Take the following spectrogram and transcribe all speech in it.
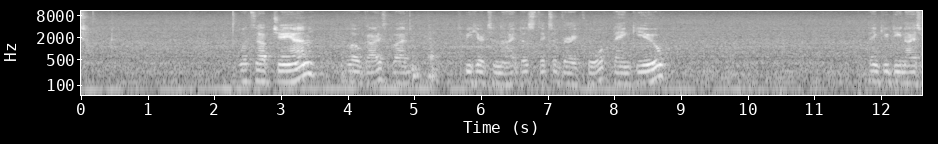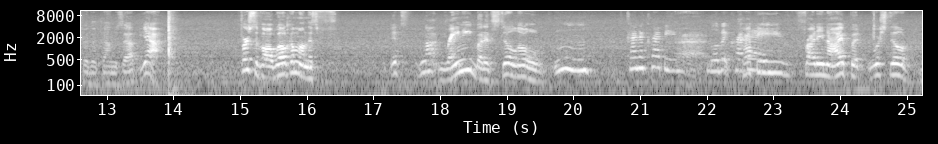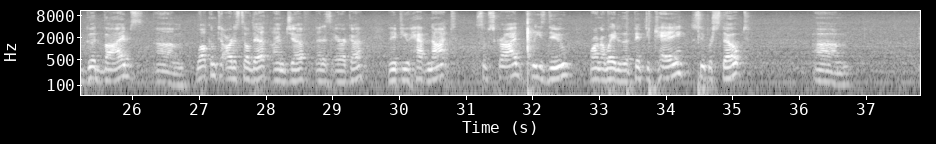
What's up, Jan? Hello, guys. Glad to be here tonight. Those sticks are very cool. Thank you. Thank you, D Nice, for the thumbs up. Yeah. First of all, welcome on this. It's not rainy, but it's still a little. Mm, Kind of crappy. uh, A little bit crappy. Happy Friday night, but we're still good vibes. Um, welcome to Artist Till Death. I'm Jeff. That is Erica. And if you have not subscribed, please do. We're on our way to the 50K. Super stoked. Um,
